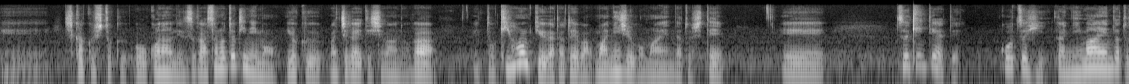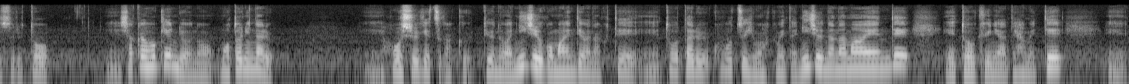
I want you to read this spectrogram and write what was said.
えー、資格取得を行うんですがその時にもよく間違えてしまうのが、えー、と基本給が例えば、まあ、25万円だとして、えー、通勤手当交通費が2万円だとすると社会保険料の元になるえ報酬月額っていうのは25万円ではなくて、えトータル交通費も含めた27万円で、え等級に当てはめて、え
